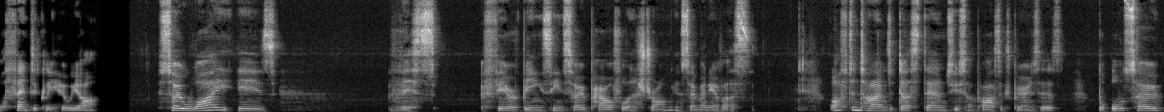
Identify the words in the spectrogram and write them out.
authentically who we are. So, why is this fear of being seen so powerful and strong in so many of us? Oftentimes, it does stem to some past experiences, but also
